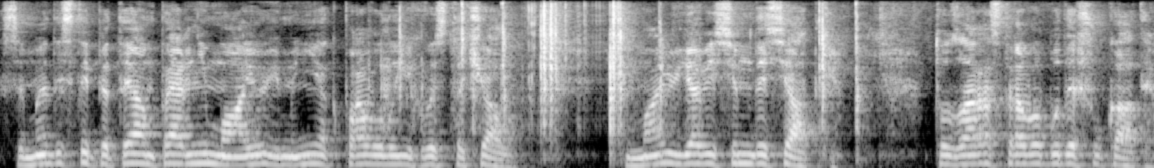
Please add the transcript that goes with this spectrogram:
75 амперні маю і мені, як правило, їх вистачало. Маю я 80. -ки. То зараз треба буде шукати.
